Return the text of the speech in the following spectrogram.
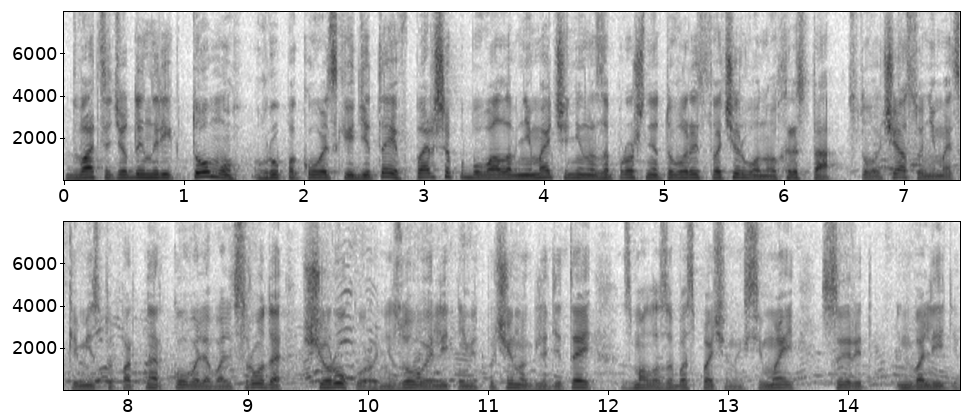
21 рік тому група ковальських дітей вперше побувала в Німеччині на запрошення товариства Червоного Христа. З того часу німецьке місто-партнер Коваля Вальсроде щороку організовує літній відпочинок для дітей з малозабезпечених сімей, сиріт, інвалідів.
